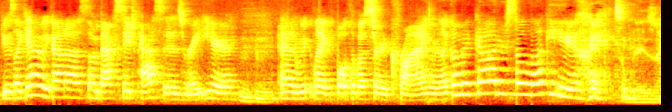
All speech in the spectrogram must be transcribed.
he was like, "Yeah, we got uh, some backstage passes right here," and we like both of us started crying. We were like, "Oh my god, you're so lucky!" like, It's amazing.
